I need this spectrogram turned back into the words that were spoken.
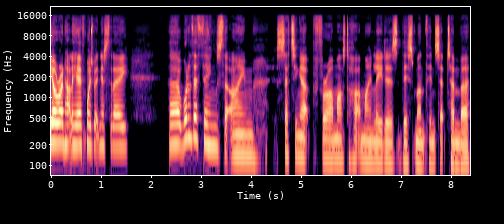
Yo, Ryan Hartley here from Always Betting Yesterday. Uh, one of the things that I'm setting up for our Master Heart and Mind leaders this month in September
